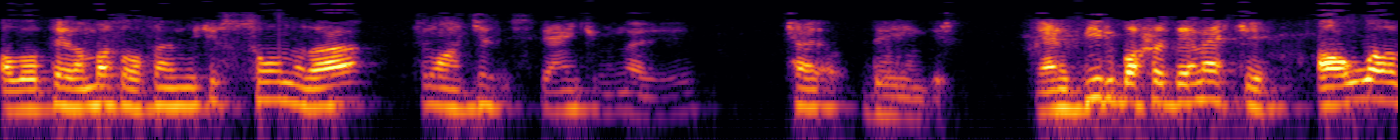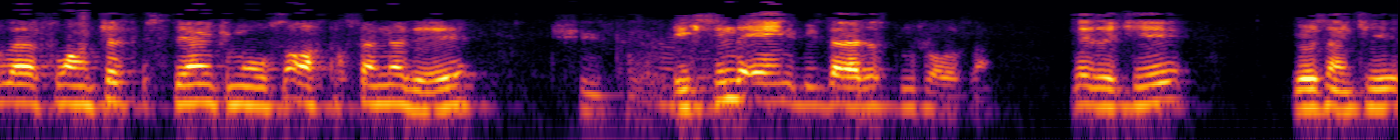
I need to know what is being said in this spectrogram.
Allah Peyğəmbər s.ə.v deyir ki, sonra filankəs istəyən kimi nədir? Deyindir. Yəni, birbaşa demək ki, Allah və filankəs istəyən kimi olsun, artıq sən nədir? İkisini də eyni bir dərəcə tutmuş olursan. Necə ki, görürsən ki,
